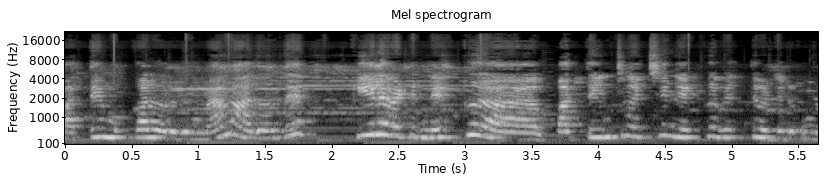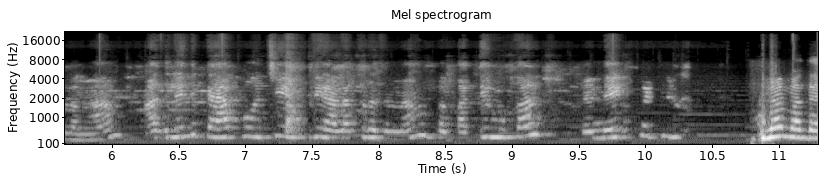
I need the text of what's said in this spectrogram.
பத்தே முக்கால் வருதுங்க மேம் அது வந்து கீழே வெட்டி நெக்கு பத்து இன்ச் வச்சு நெக்கு வித்து விட்டு இருக்கும்ல மேம் அதுல இருந்து டேப் வச்சு எப்படி அளக்குறது மேம் இப்ப பத்தே முக்கால் நெக் வெட்டி மேம் அந்த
